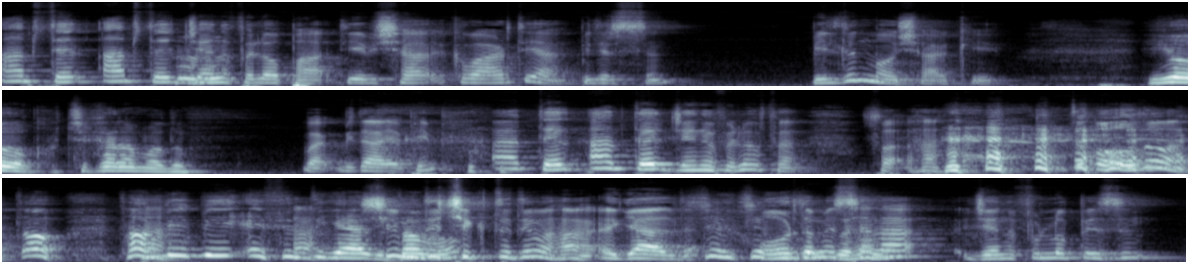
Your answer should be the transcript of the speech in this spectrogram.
I'm still, I'm still Hı hı. Jennifer Lopez diye bir şarkı vardı ya bilirsin. Bildin mi o şarkıyı? Yok çıkaramadım. Bak bir daha yapayım. I'm still, I'm still Jennifer Lopez. Oldu mu? Tam Ha. bir, bir esinti geldi. Şimdi tamam. çıktı değil mi? Ha, e, geldi. Şimdi çıktı. Orada mesela Jennifer Lopez'in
